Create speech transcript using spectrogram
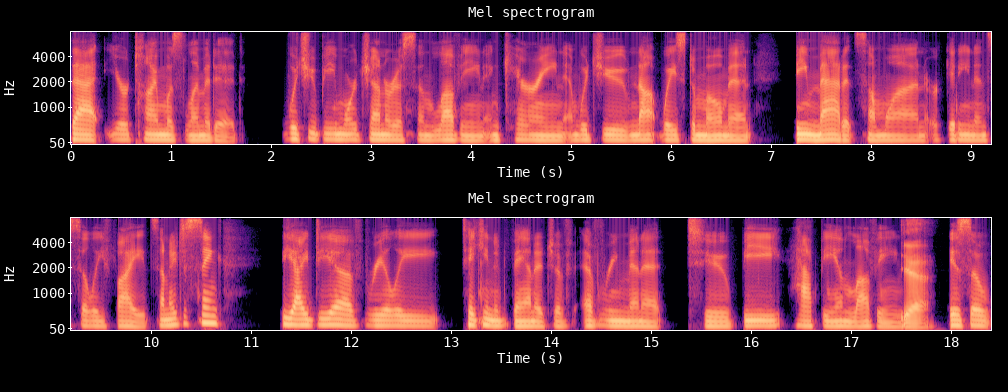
that your time was limited? Would you be more generous and loving and caring? And would you not waste a moment being mad at someone or getting in silly fights? And I just think the idea of really taking advantage of every minute to be happy and loving yeah. is a,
